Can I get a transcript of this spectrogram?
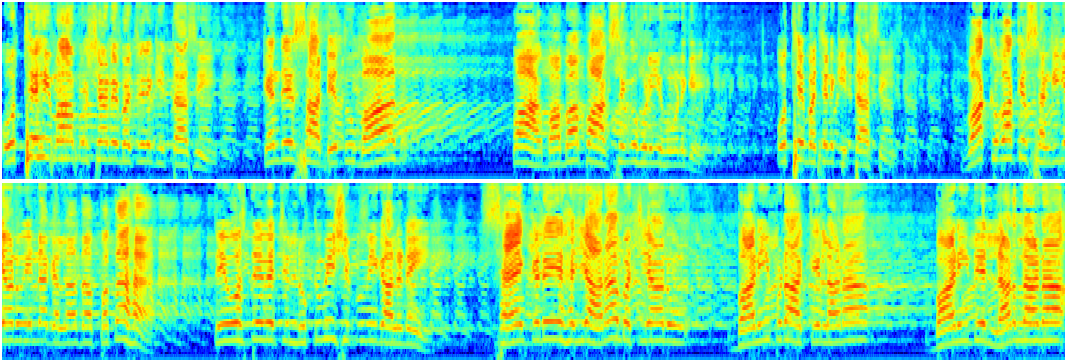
ਉੱਥੇ ਹੀ ਮਹਾਪੁਰਸ਼ਾਂ ਨੇ ਬਚਨ ਕੀਤਾ ਸੀ। ਕਹਿੰਦੇ, ਸਾਡੇ ਤੋਂ ਬਾਅਦ ਭਾਗ ਬਾਬਾ ਭਾਗ ਸਿੰਘ ਹੁਣੀ ਹੋਣਗੇ। ਉੱਥੇ ਬਚਨ ਕੀਤਾ ਸੀ। ਵੱਖ-ਵੱਖ ਸੰਗੀਆਂ ਨੂੰ ਇਹਨਾਂ ਗੱਲਾਂ ਦਾ ਪਤਾ ਹੈ ਤੇ ਉਸ ਦੇ ਵਿੱਚ ਲੁਕਵੀਂ ਛਿਪਵੀਂ ਗੱਲ ਨਹੀਂ। ਸੈਂਕੜੇ ਹਜ਼ਾਰਾਂ ਬੱਚਿਆਂ ਨੂੰ ਬਾਣੀ ਪੜ੍ਹਾ ਕੇ ਲਾਣਾ, ਬਾਣੀ ਦੇ ਲੜ ਲਾਣਾ,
